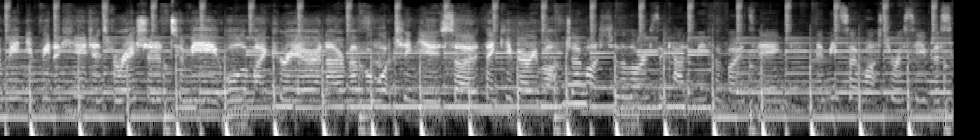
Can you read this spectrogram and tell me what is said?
I mean, you've been a huge inspiration to me all of my career, and I remember watching you. So thank you very much. So much to the Laureus Academy for voting. It means so much to receive this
